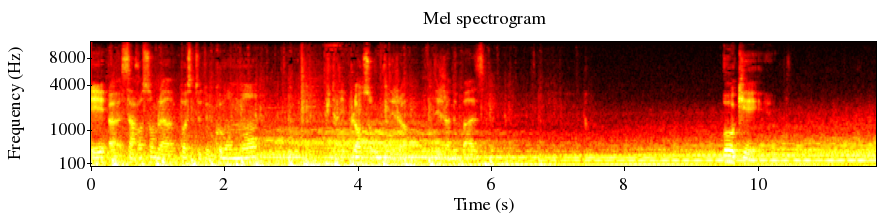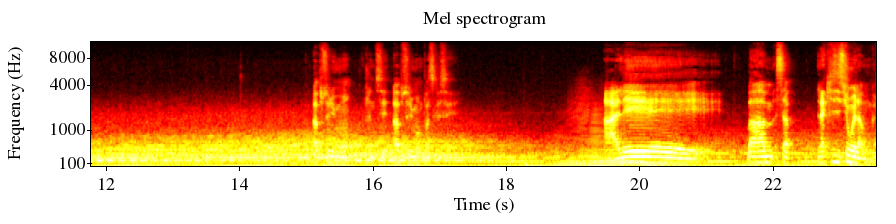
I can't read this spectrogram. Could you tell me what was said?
Et ça ressemble à un poste de commandement. Putain, les plans sont déjà. Déjà de base. Ok. Absolument, je ne sais absolument pas ce que c'est. Allez Bam, ça... L'acquisition est là, mon gars.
